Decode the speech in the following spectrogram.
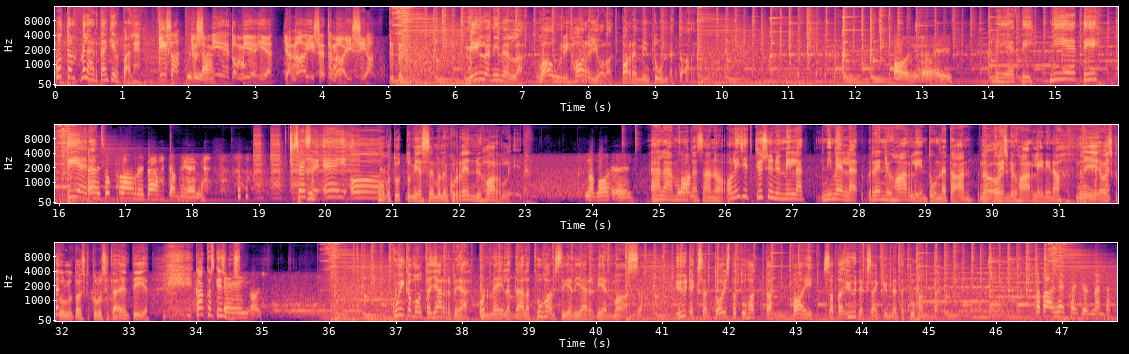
Mutta me lähdetään kilpailemaan. Kisa, Kyllä. jossa miehet on miehiä ja naiset naisia. Millä nimellä Lauri Harjola paremmin tunnetaan? Oi ei. Mieti, mieti, tiedät. Ei tuu Lauri Tähkämielle. Se se ei oo. Onko tuttu mies semmonen kuin Renny Harliin? No voi ei. Älä muuta On. sano. Olisit kysynyt, millä nimellä Renny Harliin tunnetaan No, olisiko- Renny Harliinina. Niin, olisiko tullut, olisiko tullut sitä, en tiedä. Kakkoskysymys. Ei ois. Kuinka monta järveä on meillä täällä tuhansien järvien maassa? 19 000 vai 190 000? 190.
